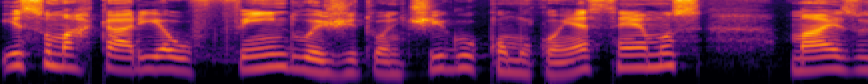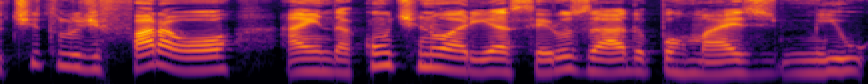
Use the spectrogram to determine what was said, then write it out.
Isso marcaria o fim do Egito Antigo como conhecemos, mas o título de Faraó ainda continuaria a ser usado por mais mil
